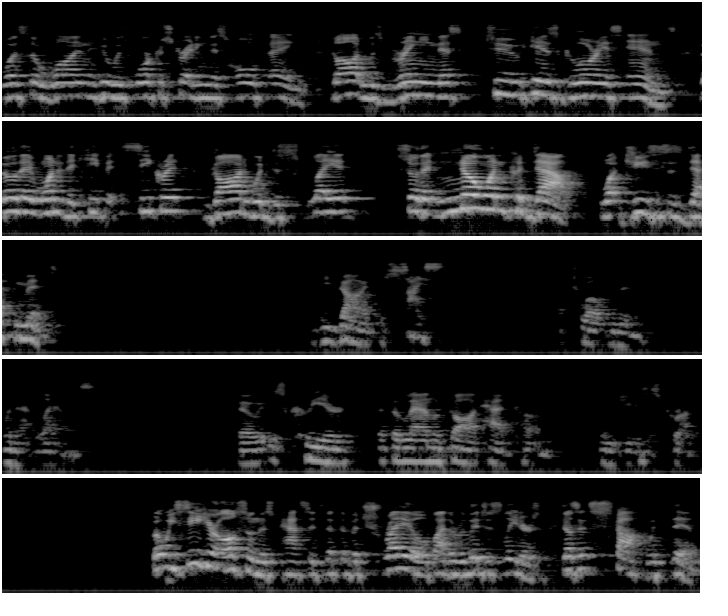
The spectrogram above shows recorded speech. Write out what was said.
was the one who was orchestrating this whole thing. God was bringing this to his glorious ends. Though they wanted to keep it secret, God would display it so that no one could doubt what Jesus' death meant. And he died precisely at 12 noon when that lamb was slain. Though it was clear that the Lamb of God had come in Jesus Christ. But we see here also in this passage that the betrayal by the religious leaders doesn't stop with them.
